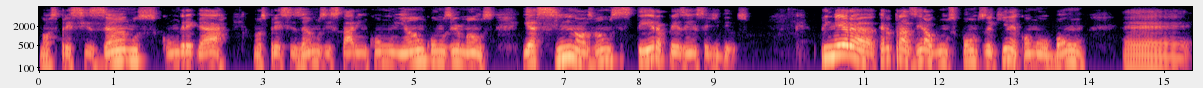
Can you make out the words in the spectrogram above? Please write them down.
Nós precisamos congregar, nós precisamos estar em comunhão com os irmãos, e assim nós vamos ter a presença de Deus. Primeira, quero trazer alguns pontos aqui, né, como bom é,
